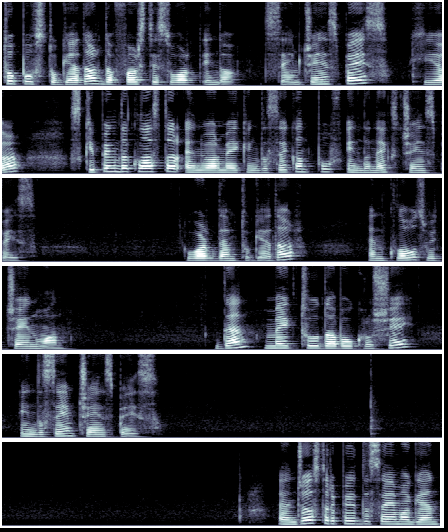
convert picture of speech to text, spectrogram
two puffs together. The first is worked in the same chain space here skipping the cluster and we are making the second puff in the next chain space. Work them together and close with chain 1 then make two double crochet in the same chain space. And just repeat the same again.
